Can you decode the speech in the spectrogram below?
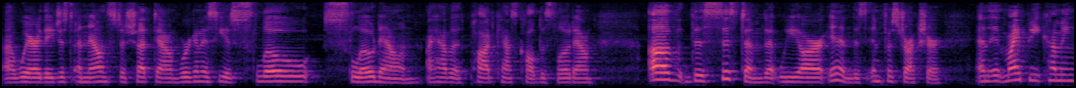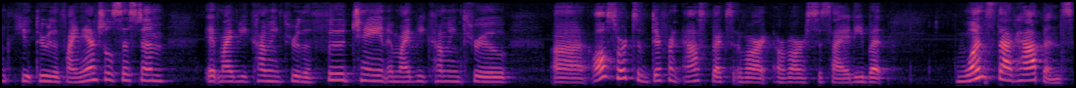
uh, where they just announced a shutdown. We're going to see a slow slowdown. I have a podcast called The Slowdown of the system that we are in, this infrastructure. And it might be coming through the financial system, it might be coming through the food chain, it might be coming through uh, all sorts of different aspects of our of our society. But once that happens,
